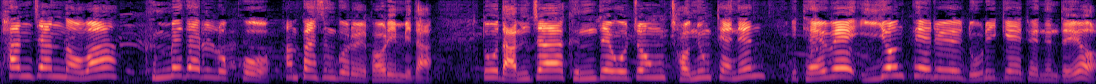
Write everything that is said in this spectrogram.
판잔너와 금메달을 놓고 한판 승부를 벌입니다. 또 남자 근대 5종 전웅태는 대회 2연패를 노리게 되는데요.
